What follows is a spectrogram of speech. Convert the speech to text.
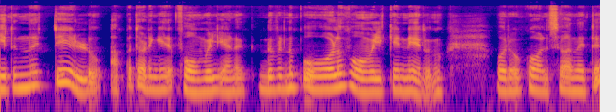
ഇരുന്നിട്ടേ ഉള്ളൂ. അപ്പോൾ തുടങ്ങിയ ഫോം വിളിയാണ്. ഇവിടുന്ന് പോളും ഫോൺ വിളിക്ക് തന്നെയായിരുന്നു ഓരോ കോൾസ് വന്നിട്ട്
